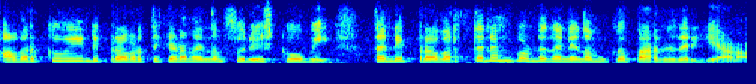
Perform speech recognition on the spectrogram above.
അവർക്ക് വേണ്ടി പ്രവർത്തിക്കണമെന്നും സുരേഷ് ഗോപി തന്റെ പ്രവർത്തനം കൊണ്ട് തന്നെ നമുക്ക് പറഞ്ഞു തരികയാണ്.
